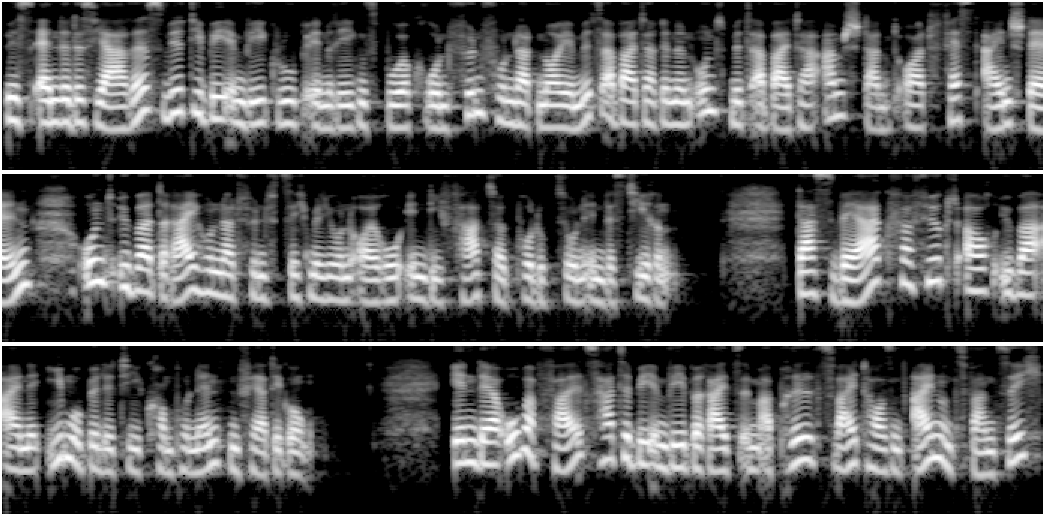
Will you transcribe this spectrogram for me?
Bis Ende des Jahres wird die BMW Group in Regensburg rund 500 neue Mitarbeiterinnen und Mitarbeiter am Standort fest einstellen und über 350 Millionen Euro in die Fahrzeugproduktion investieren. Das Werk verfügt auch über eine E-Mobility-Komponentenfertigung. In der Oberpfalz hatte BMW bereits im April 2021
